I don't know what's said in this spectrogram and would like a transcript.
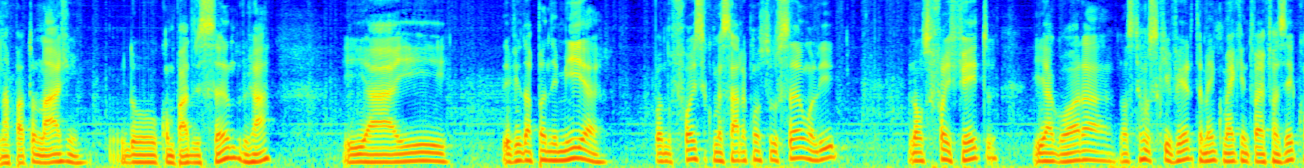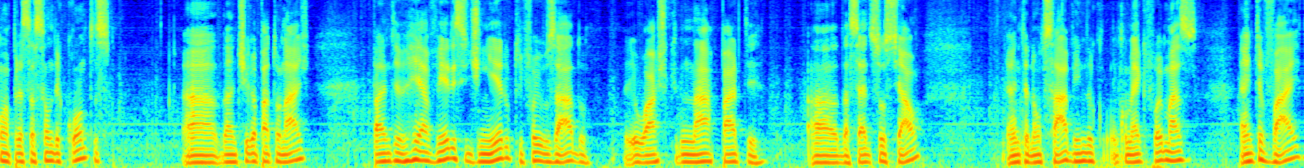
na patronagem do compadre Sandro já. E aí, devido à pandemia, quando foi se começar a construção ali, não se foi feito. E agora nós temos que ver também como é que a gente vai fazer com a prestação de contas a, da antiga patronagem para reaver esse dinheiro que foi usado, eu acho que na parte a, da sede social. A gente não sabe ainda como é que foi, mas a gente vai,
